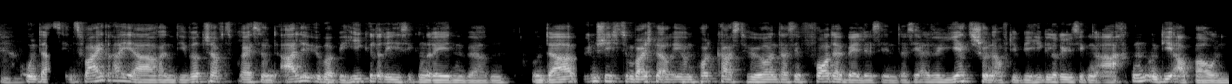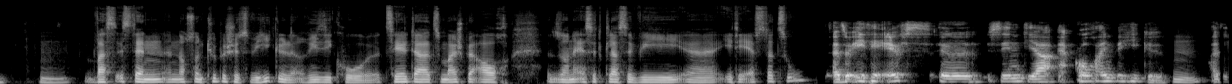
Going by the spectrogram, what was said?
mhm. und dass in zwei, drei Jahren die Wirtschaftspresse und alle über Vehikelrisiken reden werden. Und da wünsche ich zum Beispiel auch Ihren Podcast hören, dass Sie vor der Welle sind, dass Sie also jetzt schon auf die Vehikelrisiken achten und die abbauen. Hm. Was ist denn noch so ein typisches Vehikelrisiko? Zählt da zum Beispiel auch so eine Assetklasse wie äh, ETFs dazu? Also ETFs äh, sind ja auch ein Vehikel. Hm. Also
